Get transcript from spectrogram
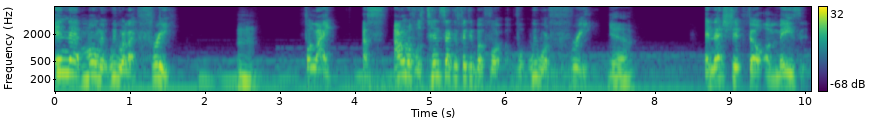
in that moment, we were like free. Mm. For like, I don't know if it was 10 seconds, 50, but for, for we were free. Yeah. And that shit felt amazing.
